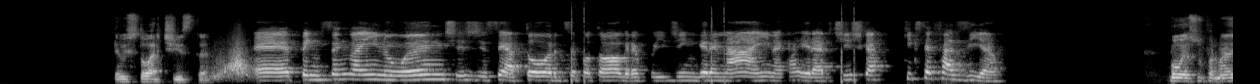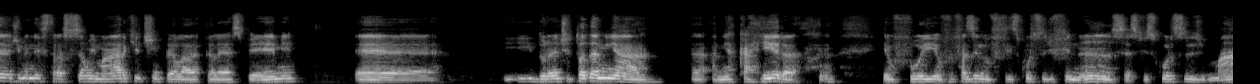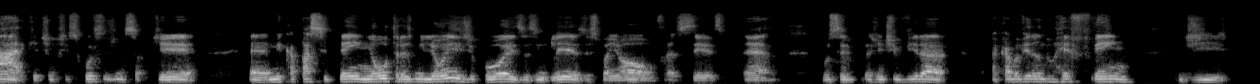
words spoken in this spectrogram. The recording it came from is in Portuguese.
Eu estou artista. É, pensando aí no antes de ser ator, de ser fotógrafo e de engrenar aí na carreira artística, o que, que você fazia? Bom, eu sou formado em administração e marketing pela, pela SPM. É, e durante toda a minha, a minha carreira, eu fui, eu fui fazendo, fiz curso de finanças, fiz cursos de marketing, fiz cursos de não sei o quê, é, me capacitei em outras milhões de coisas, inglês, espanhol, francês. É, você, a gente vira, acaba virando refém de,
